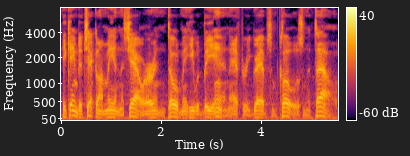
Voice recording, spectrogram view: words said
He came to check on me in the shower and told me he would be in after he grabbed some clothes and a towel.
